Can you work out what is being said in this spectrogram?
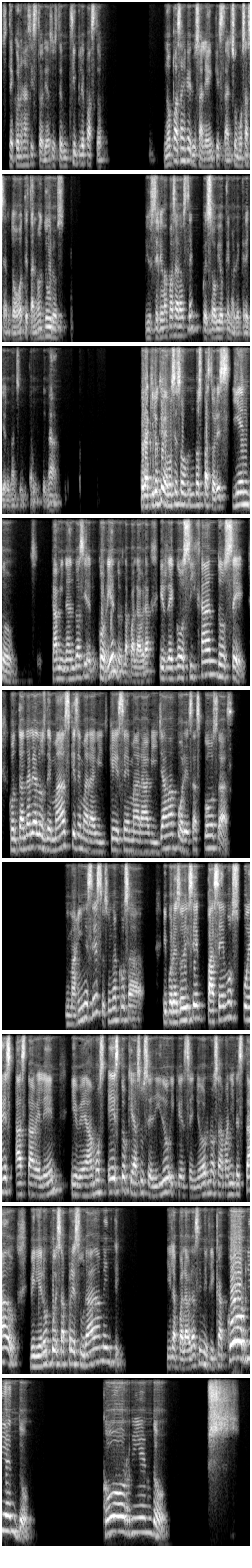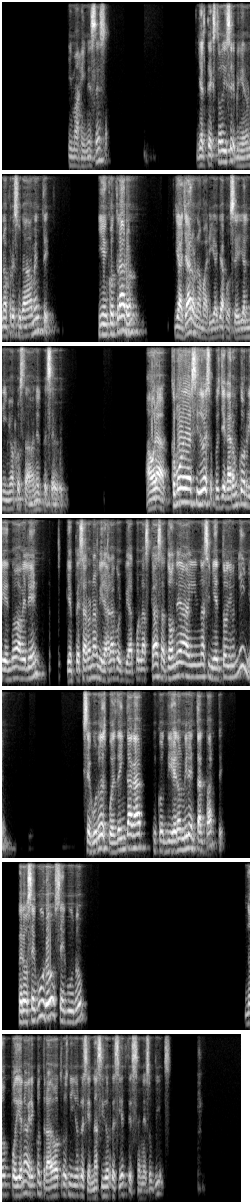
usted con esas historias, usted es un simple pastor. No pasa en Jerusalén que está el sumo sacerdote, están los duros. ¿Y usted le va a pasar a usted? Pues obvio que no le creyeron absolutamente nada. Pero aquí lo que vemos son los pastores yendo, caminando hacia, corriendo es la palabra, y regocijándose, contándole a los demás que se, que se maravillaban por esas cosas. Imagínese eso, es una cosa y por eso dice, pasemos pues hasta Belén y veamos esto que ha sucedido y que el Señor nos ha manifestado. Vinieron pues apresuradamente. Y la palabra significa corriendo. Corriendo. Imagínese eso. Y el texto dice, vinieron apresuradamente. Y encontraron y hallaron a María y a José y al niño acostado en el pesebre. Ahora, ¿cómo debe haber sido eso? Pues llegaron corriendo a Belén y empezaron a mirar, a golpear por las casas. ¿Dónde hay un nacimiento de un niño? Seguro después de indagar, dijeron, miren, tal parte. Pero seguro, seguro, no podían haber encontrado a otros niños recién nacidos recientes en esos días.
